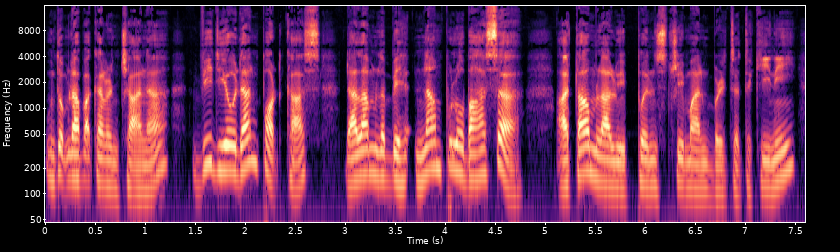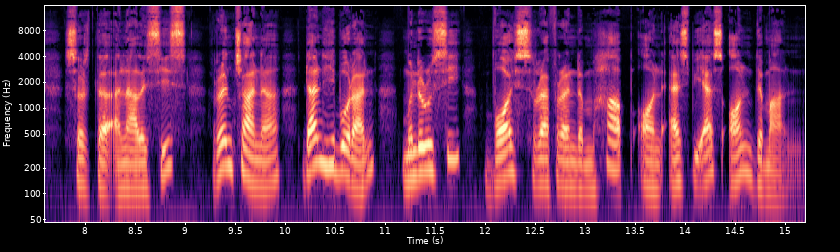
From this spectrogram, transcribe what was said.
untuk mendapatkan rencana, video dan podcast dalam lebih 60 bahasa atau melalui penstreaman berita terkini serta analisis, rencana dan hiburan menerusi Voice Referendum Hub on SBS On Demand.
